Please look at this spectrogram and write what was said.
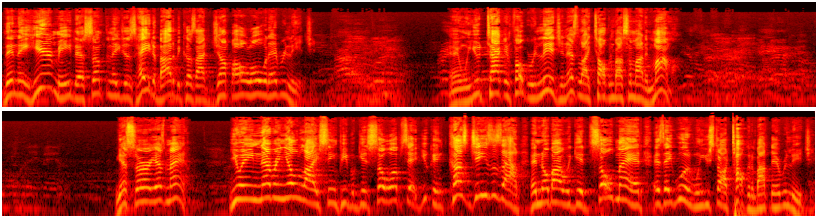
then they hear me. There's something they just hate about it because I jump all over that religion. And when you're attacking folk religion, that's like talking about somebody's mama. Yes, sir. Yes, ma'am. You ain't never in your life seen people get so upset. You can cuss Jesus out, and nobody would get so mad as they would when you start talking about their religion.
